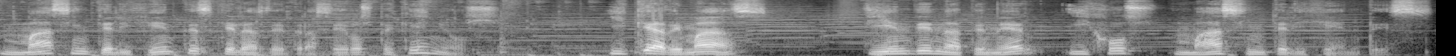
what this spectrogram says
más inteligentes que las de traseros pequeños y que además tienden a tener hijos más inteligentes.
